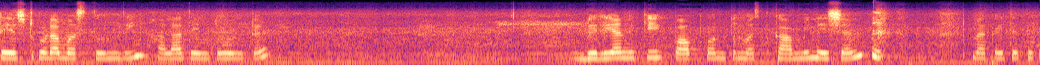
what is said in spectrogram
టేస్ట్ కూడా మస్తు ఉంది అలా తింటూ ఉంటే బిర్యానీకి పాప్కార్న్కి మస్తు కాంబినేషన్. నాకైతే తెగ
